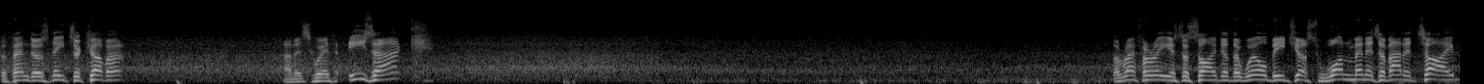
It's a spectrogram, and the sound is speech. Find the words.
Defenders need to cover. And it's with Isak. The referee has decided there will be just one minute of added time.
